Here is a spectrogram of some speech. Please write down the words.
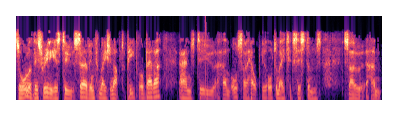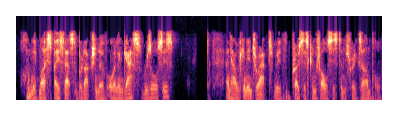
So all of this really is to serve information up to people better and to um, also help with automated systems. So um, in my space, that's the production of oil and gas resources and how we can interact with process control systems, for example.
